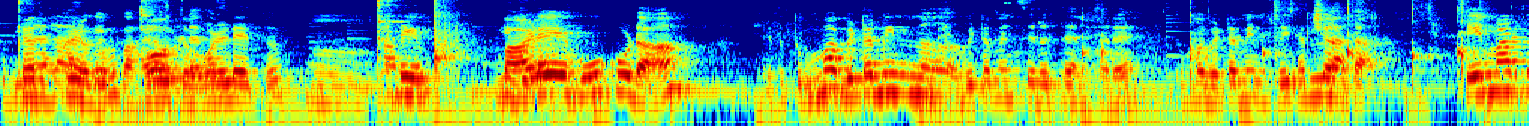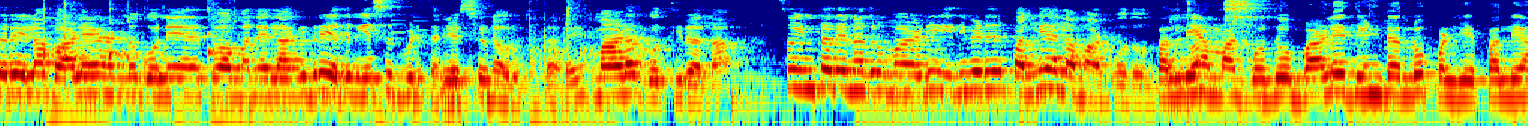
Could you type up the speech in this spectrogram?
ಪುದೀನ ಎಲ್ಲ ಆರೋಗ್ಯಕ್ಕೆ ಬಹಳ ಹೌದು ಒಳ್ಳೇದು. ಒಳ್ಳೆಯದು ಹ್ಮ್. ಬಾಳೆ ಹೂ ಕೂಡ ಇದು ತುಂಬಾ ವಿಟಮಿನ್ ವಿಟಮಿನ್ಸ್ ಇರುತ್ತೆ ಅಂತಾರೆ. ತುಂಬಾ ವಿಟಮಿನ್ ರಿಚ್ ಅಂತ. ಏನ್ ಮಾಡ್ತಾರೆ ಎಲ್ಲ ಬಾಳೆಹಣ್ಣು ಗೊನೆ ಅಥವಾ ಮನೇಲಾಗಿದ್ರೆ ಅದನ್ನ ಎಸೆದ್ ಬಿಡ್ತಾರೆ ಮಾಡಕ್ ಗೊತ್ತಿರಲ್ಲ. ಸೊ ಇಂಥದ್ದೇನಾದ್ರೂ ಮಾಡಿ ನೀವು ಹೇಳಿದ್ರೆ ಪಲ್ಯ ಎಲ್ಲ ಮಾಡ್ಬೋದು ಅಂತ ಪಲ್ಯ ಮಾಡ್ಬೋದು ಬಾಳೆ ದಿಂಡಲ್ಲೂ ಪಲ್ಯ ಪಲ್ಯ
